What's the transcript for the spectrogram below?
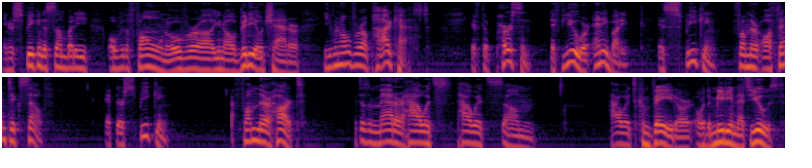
and you're speaking to somebody over the phone or over a you know video chat or even over a podcast, if the person, if you or anybody is speaking from their authentic self, if they're speaking from their heart, it doesn't matter how it's how it's um, how it's conveyed or or the medium that's used.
